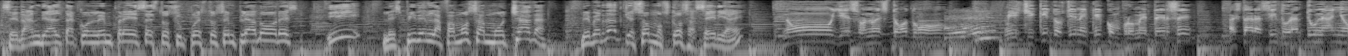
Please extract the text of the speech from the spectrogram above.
se dan de alta con la empresa estos supuestos empleadores y les piden la famosa mochada. De verdad que somos cosa seria, ¿eh? No, y eso no es todo. Mis chiquitos tienen que comprometerse a estar así durante un año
